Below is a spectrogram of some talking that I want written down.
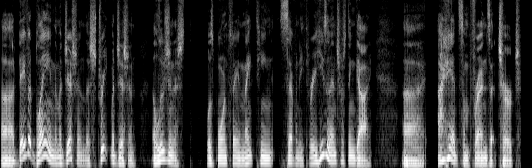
Uh, David Blaine, the magician, the street magician, illusionist, was born today in 1973. He's an interesting guy. Uh, I had some friends at church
